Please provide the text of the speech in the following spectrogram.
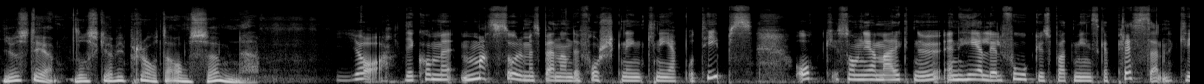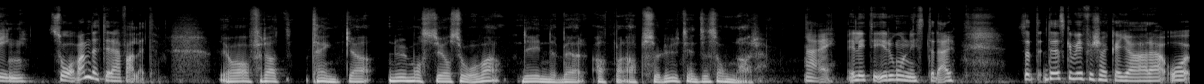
Just det, då ska vi prata om sömn. Ja, det kommer massor med spännande forskning, knep och tips. Och som ni har märkt nu, en hel del fokus på att minska pressen kring sovandet i det här fallet. Ja, för att tänka nu måste jag sova, det innebär att man absolut inte somnar. Nej, det är lite ironiskt det där. Så det ska vi försöka göra och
